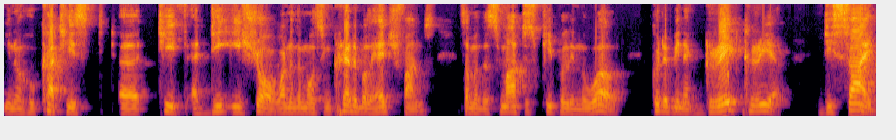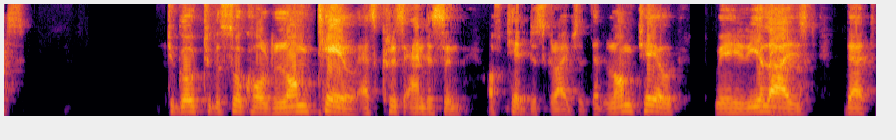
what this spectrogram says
you know, who cut his uh, teeth at DE Shaw, one of the most incredible hedge funds, some of the smartest people in the world, could have been a great career, decides to go to the so-called long tail, as Chris Anderson of TED describes it, that long tail where he realized that,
